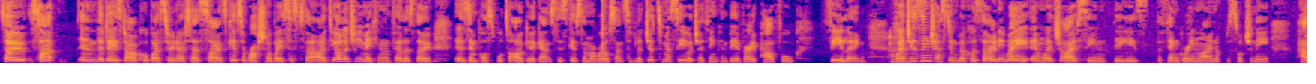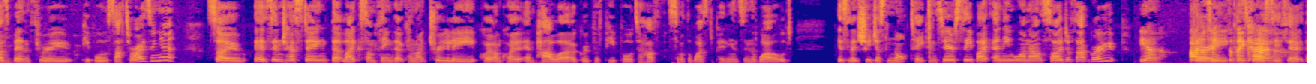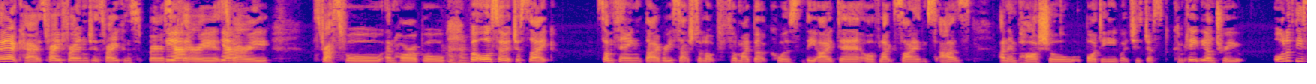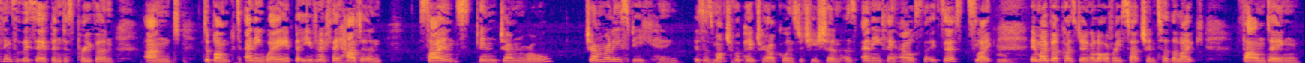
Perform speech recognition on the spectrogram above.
So, so in the dazed article by Serena, it says science gives a rational basis to their ideology, making them feel as though it is impossible to argue against. This gives them a real sense of legitimacy, which I think can be a very powerful feeling. Mm-hmm. Which is interesting because the only way in which I've seen these the thin green line of misogyny has mm-hmm. been through people satirizing it. So it's interesting that like something that can like truly quote unquote empower a group of people to have some of the worst opinions in the world is literally just not taken seriously by anyone outside of that group. Yeah. I don't think that they care. Theory. They don't care. It's very fringe. It's very conspiracy yeah. theory. It's yeah. very stressful and horrible. Mm-hmm. But also, it just like something that I researched a lot for my book was the idea of like science as an impartial body, which is just completely untrue. All of these things that they say have been disproven and debunked anyway, but even if they hadn't, science in general, generally speaking, is as much of a patriarchal institution as anything else that exists. Like Mm. in my book, I was doing a lot of research into the like founding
